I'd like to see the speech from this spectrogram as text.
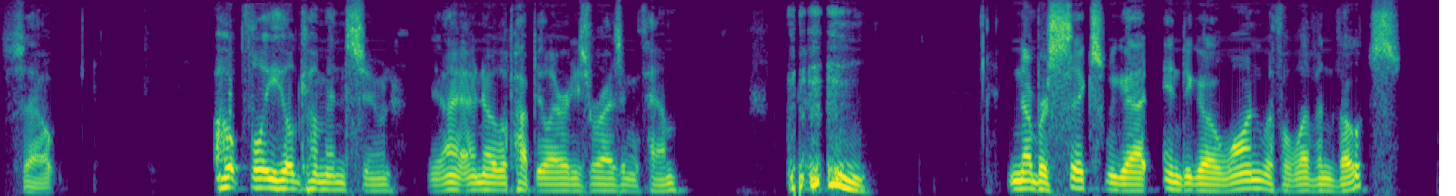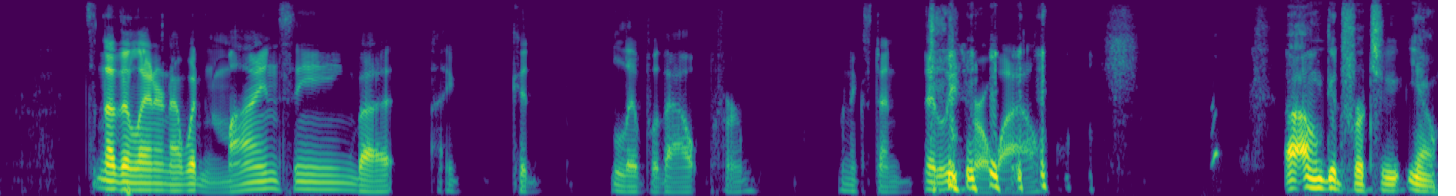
So hopefully he'll come in soon. Yeah, I, I know the popularity is rising with him. Number six, we got Indigo One with eleven votes. It's another lantern I wouldn't mind seeing, but I could live without for an extended, at least for a while. I'm good for two, you know,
